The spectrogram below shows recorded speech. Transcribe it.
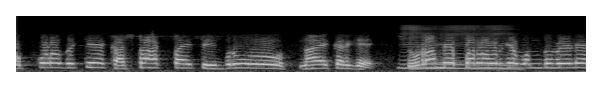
ಒಪ್ಕೊಳ್ಳೋದಕ್ಕೆ ಕಷ್ಟ ಆಗ್ತಾ ಇತ್ತು ಇಬ್ರು ನಾಯಕರಿಗೆ. ಶಿವರಾಮ್ ಹೆಬ್ಬಾರ್ ಅವ್ರಿಗೆ ಒಂದು ವೇಳೆ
